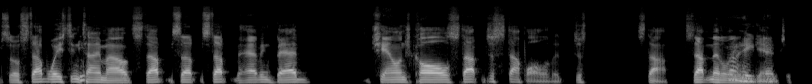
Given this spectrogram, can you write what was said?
So stop wasting It- timeouts. Stop, stop, stop having bad challenge calls. Stop, just stop all of it. Just stop. Stop meddling in the game. that.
